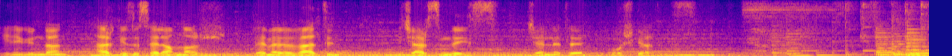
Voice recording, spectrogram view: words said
Yeni günden herkese selamlar. BMW Welt'in içerisindeyiz. Cennete hoş geldiniz. Thank you.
